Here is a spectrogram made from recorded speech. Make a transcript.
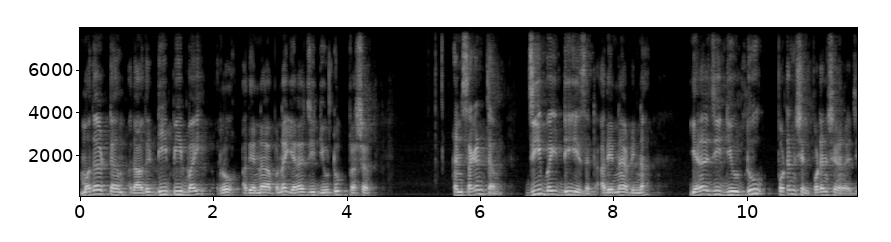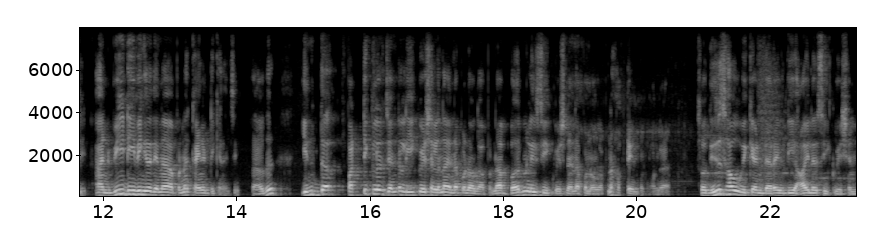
மதர் டேர்ம் அதாவது டிபி பை ரோ அது என்ன அப்படின்னா energy due to pressure and second term g by dz அது என்ன அப்படின்னா energy due to potential potential energy and v டிவிங்கிறது என்ன அப்படின்னா கைனட்டிக் எனர்ஜி அதாவது இந்த பர்டிகுலர் ஜென்ரல் ஈக்குவேஷன்ல தான் என்ன பண்ணுவாங்க அப்படின்னா பர்னலிஸ் ஈக்குவேஷன் என்ன பண்ணுவாங்க அப்படின்னா அப்டைன் பண்ணுவாங்க. So this is how we can derive the Euler's equation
